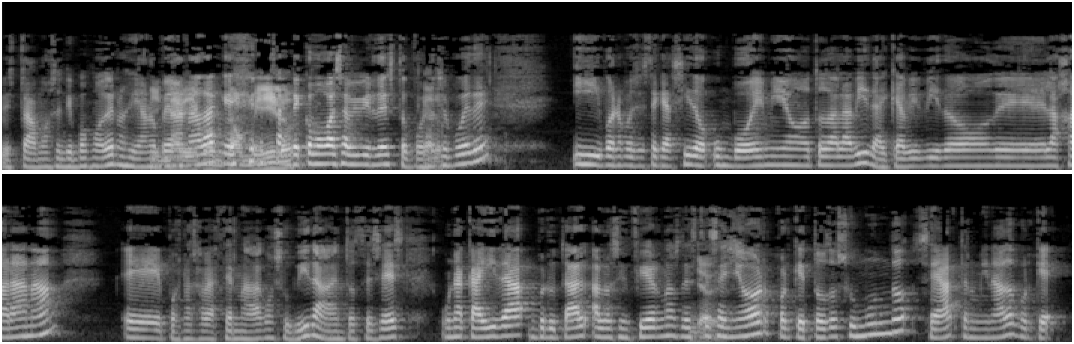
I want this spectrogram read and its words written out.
estamos en tiempos modernos y ya no Y pega nada, que de cómo vas a vivir de esto, pues Claro. no se puede. Y bueno, pues este que ha sido un bohemio toda la vida y que ha vivido de la jarana, eh, pues no sabe hacer nada con su vida. Entonces es una caída brutal a los infiernos de este señor porque todo su mundo se ha terminado porque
